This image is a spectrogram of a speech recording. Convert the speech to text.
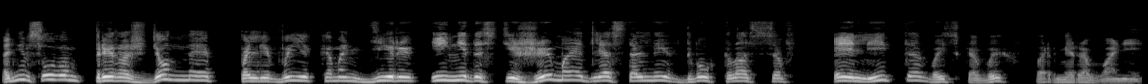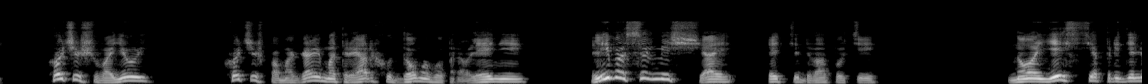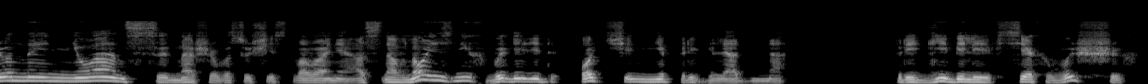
Одним словом, прирожденное полевые командиры и недостижимая для остальных двух классов элита войсковых формирований. Хочешь – воюй, хочешь – помогай матриарху дома в управлении, либо совмещай эти два пути. Но есть определенные нюансы нашего существования. Основной из них выглядит очень неприглядно. При гибели всех высших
